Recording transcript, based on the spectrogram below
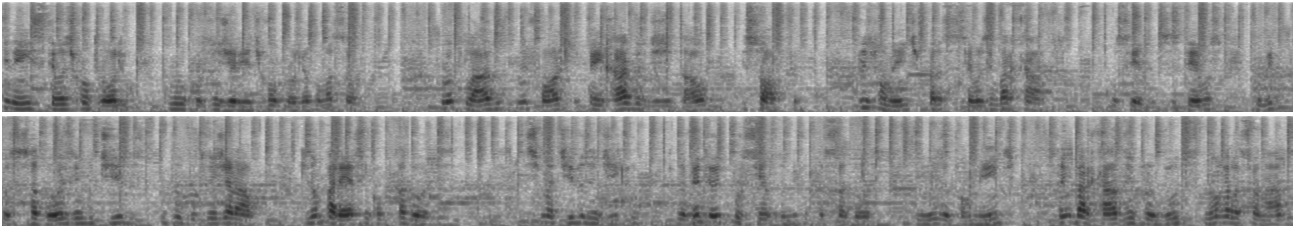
e nem em sistemas de controle, como no curso de Engenharia de Controle e Automação. Por outro lado, o enfoque é em hardware digital e software, principalmente para sistemas embarcados, ou seja, sistemas com microprocessadores embutidos em produtos em geral, que não parecem computadores. Estimativas indicam que 98% dos microprocessadores em uso atualmente estão embarcados em produtos não relacionados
